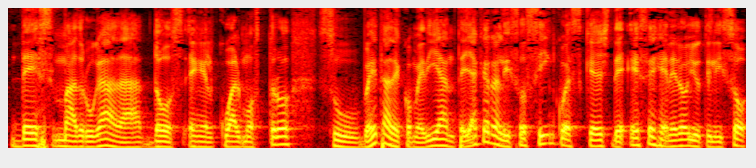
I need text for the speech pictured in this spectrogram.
Desmadrugada 2, en el cual mostró su beta de comediante, ya que realizó cinco sketches de ese género y utilizó,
